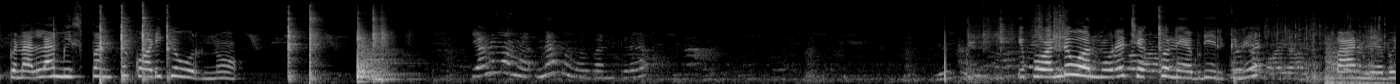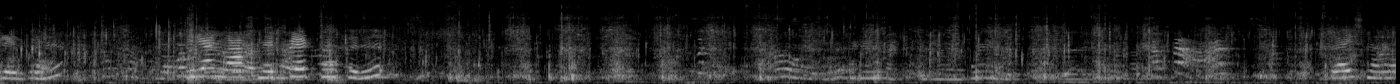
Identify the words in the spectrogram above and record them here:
இப்போ நல்லா மிக்ஸ் பண்ணிட்டு கொடிக்க விடணும் என்ன மாமா என்ன மாமா பண்ணிக்கிறேன் இப்போ வந்து ஒரு முறை செக் பண்ண எப்படி இருக்குன்னு. பாருங்க எப்படி இருக்குன்னு. பிரியாணி வாசனை அப்படியே தூக்குது. ரைஸ் நல்லா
